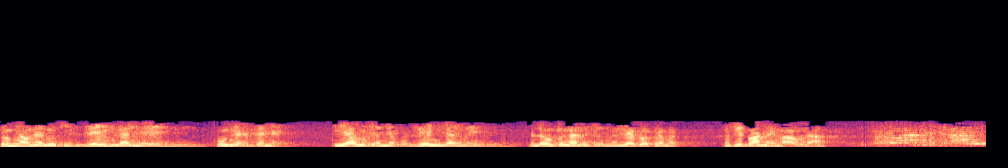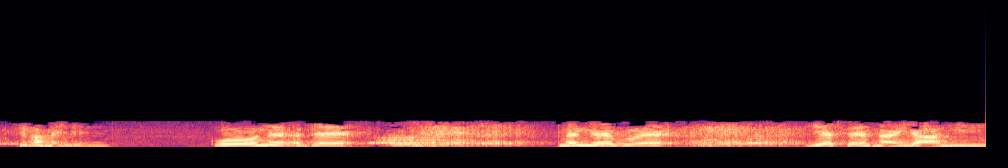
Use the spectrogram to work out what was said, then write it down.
လွတ်မြောက်နိုင်လို့ရှိရင်လိမ့်လိုက်မယ်ကိုယ်နဲ့အသက်နဲ့ တရားဥပဒေမြတ်ကိုလိမ့်လိုက်မယ်နှလုံးသွင်းလိုက်လို့ရှိရင်ငရဲကွက်ဖဲမဖြစ်သွားနိုင်ပါဘူးလားဖြစ်သွားနိုင်တယ်ကိုယ်နဲ့အသက်မငဲခွဲရက်စဲနိုင်ရမည်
